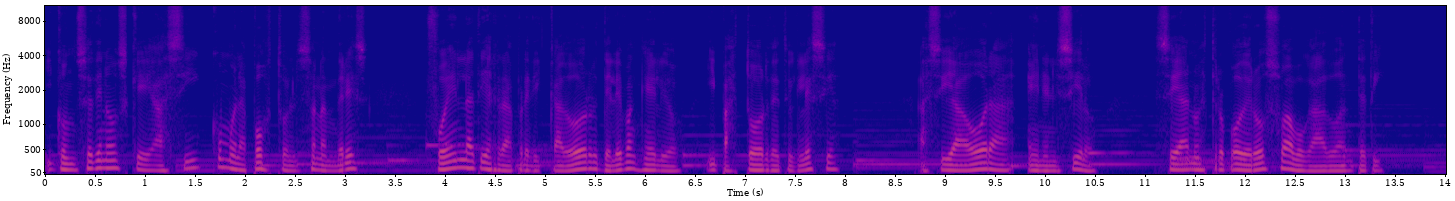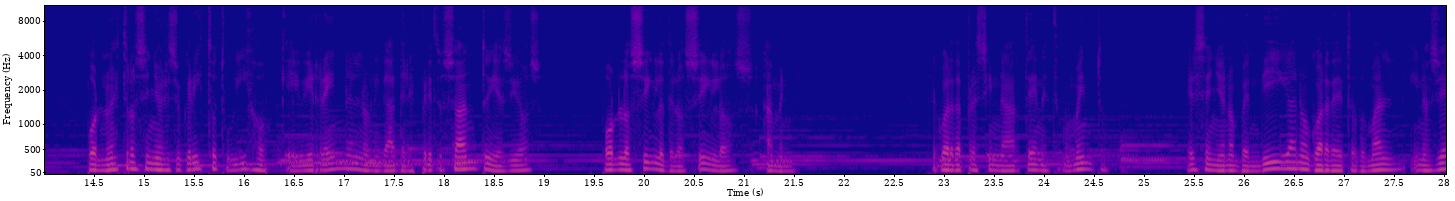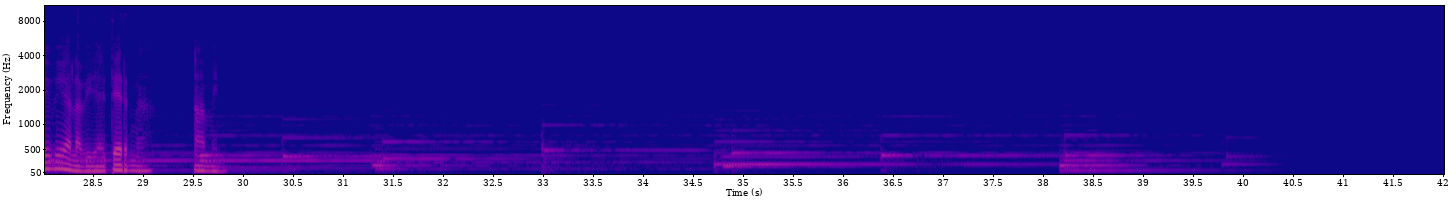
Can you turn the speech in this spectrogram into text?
y concédenos que, así como el apóstol San Andrés fue en la tierra predicador del Evangelio y pastor de tu iglesia, así ahora en el cielo, sea nuestro poderoso abogado ante ti. Por nuestro Señor Jesucristo, tu Hijo, que vive y reina en la unidad del Espíritu Santo y es Dios, por los siglos de los siglos. Amén. Recuerda presignarte en este momento. El Señor nos bendiga, nos guarde de todo mal y nos lleve a la vida eterna. Amén.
